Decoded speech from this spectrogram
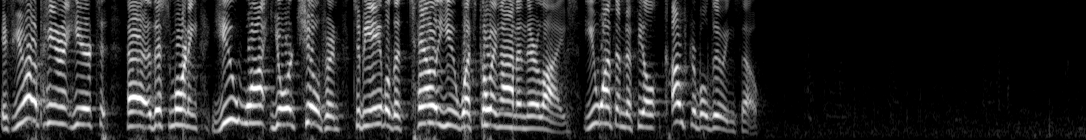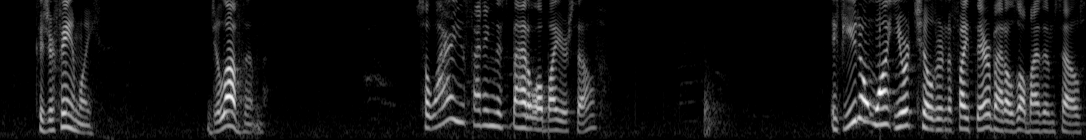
If you're a parent here to, uh, this morning, you want your children to be able to tell you what's going on in their lives. You want them to feel comfortable doing so. Because you're family. You love them. So why are you fighting this battle all by yourself? If you don't want your children to fight their battles all by themselves,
